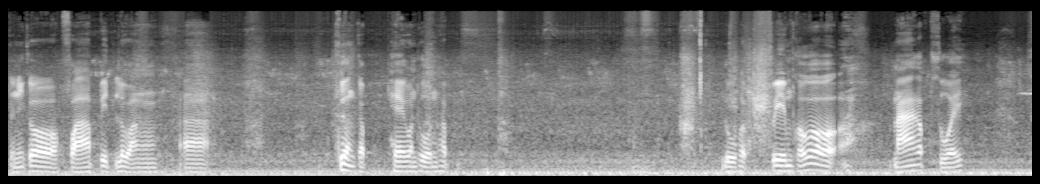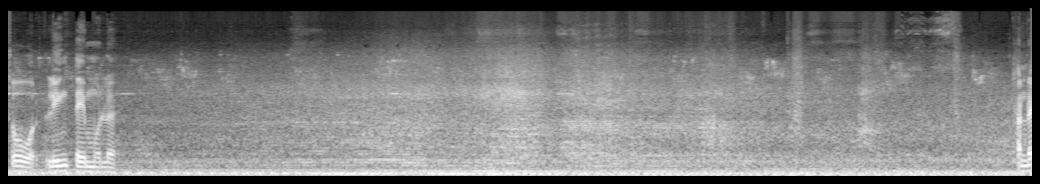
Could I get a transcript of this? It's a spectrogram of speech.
ตอนนี้ก็ฝาปิดระหว่างเครื่องกับแพรคอนโทรลครับ ดูครับ เฟรมเขาก็หนาครับสวย ซ่ลิงก์เต็มหมดเลย ท่านใด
